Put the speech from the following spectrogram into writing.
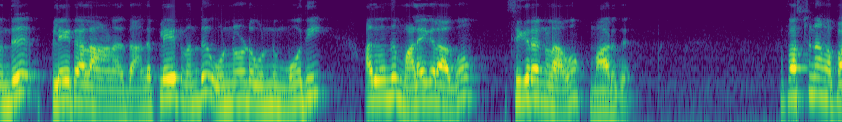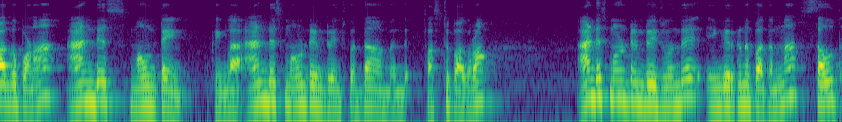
வந்து பிளேட்டால் ஆனது தான் அந்த பிளேட் வந்து ஒன்றோட ஒன்று மோதி அது வந்து மலைகளாகவும் சிகரங்களாகவும் மாறுது. ஃபர்ஸ்ட் நம்ம பார்க்க போனால் ஆண்டிஸ் மவுண்டைன் ஓகேங்களா? ஆண்டிஸ் மவுண்டைன் ரேஞ்ச் பற்றி தான் நம்ம ஃபஸ்ட்டு பார்க்குறோம். ஆண்டிஸ் மவுண்டைன் ரேஞ்ச் வந்து எங்கே இருக்குன்னு பார்த்தோம்னா சவுத்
